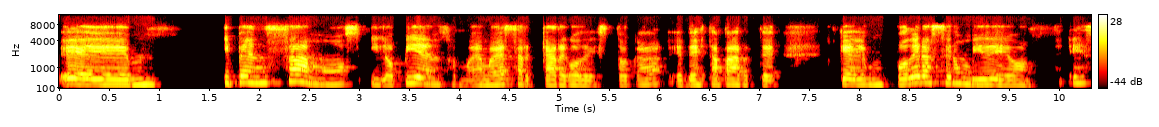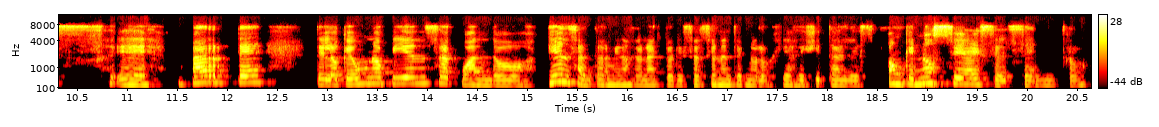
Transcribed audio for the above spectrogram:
Eh, y pensamos, y lo pienso, me voy a hacer cargo de esto acá, de esta parte, que poder hacer un video es parte de lo que uno piensa cuando piensa en términos de una actualización en tecnologías digitales, aunque no sea ese el centro.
